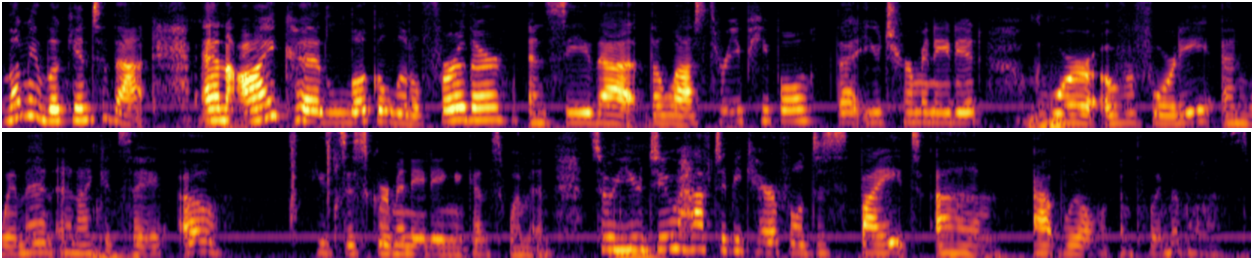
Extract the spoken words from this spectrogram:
let me look into that. And I could look a little further and see that the last three people that you terminated Mm-hmm. were over 40 and women, and I could say, oh, he's discriminating against women. So Mm-hmm. you do have to be careful despite um, at will employment laws.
